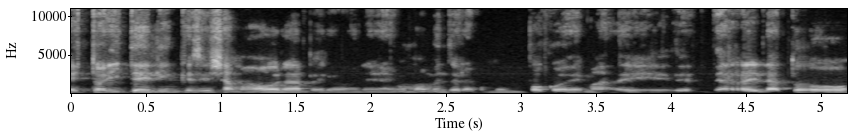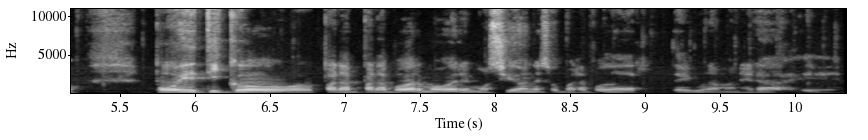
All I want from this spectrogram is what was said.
storytelling, que se llama ahora, pero en algún momento era como un poco de más de, relato poético para, poder mover emociones o para poder de alguna manera eh,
